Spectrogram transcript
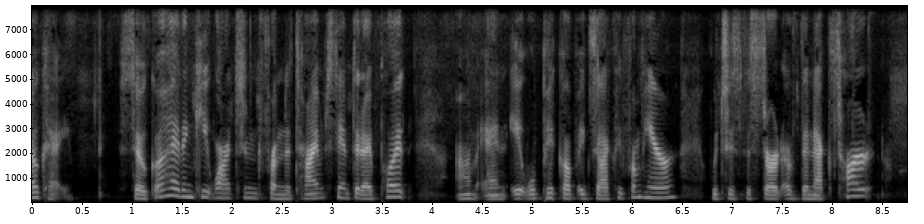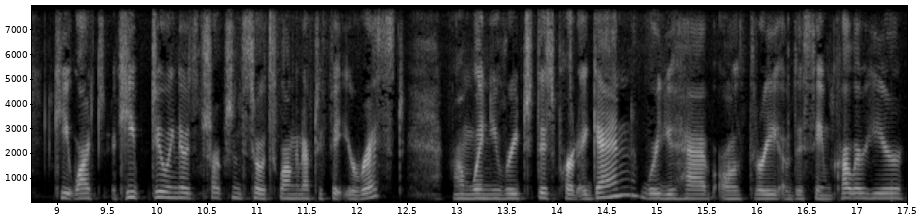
Okay, so go ahead and keep watching from the timestamp that I put, um, and it will pick up exactly from here, which is the start of the next heart. Keep watch, keep doing those instructions so it's long enough to fit your wrist. Um, when you reach this part again, where you have all three of the same color here,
